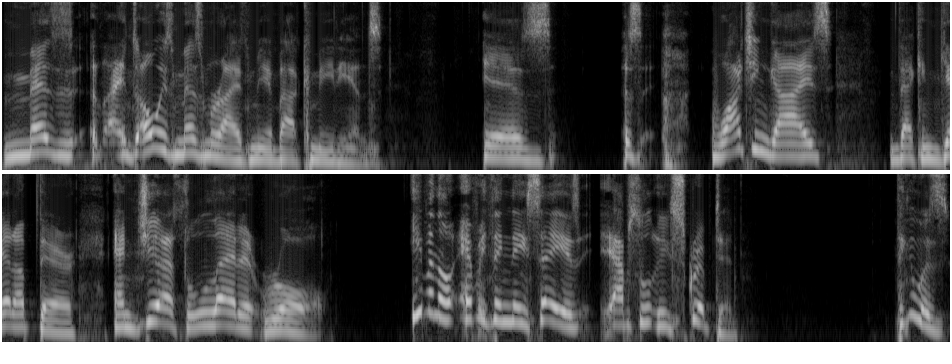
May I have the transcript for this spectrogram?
mes- it's always mesmerized me about comedians is, is watching guys that can get up there and just let it roll. Even though everything they say is absolutely scripted. I think it was,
